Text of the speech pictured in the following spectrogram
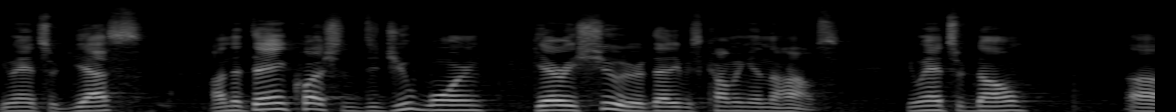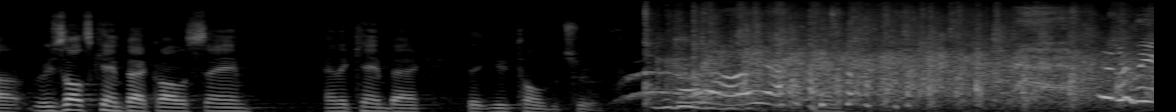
You answered yes. On the day in question, did you warn Gary's shooter that he was coming in the house? You answered no. Uh, the results came back all the same, and it came back that you told the truth. Oh yeah. Literally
